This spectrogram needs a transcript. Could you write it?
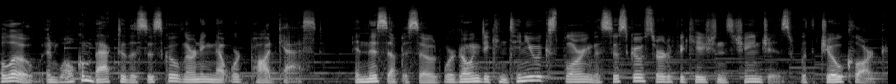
Hello, and welcome back to the Cisco Learning Network podcast. In this episode, we're going to continue exploring the Cisco certifications changes with Joe Clarke,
